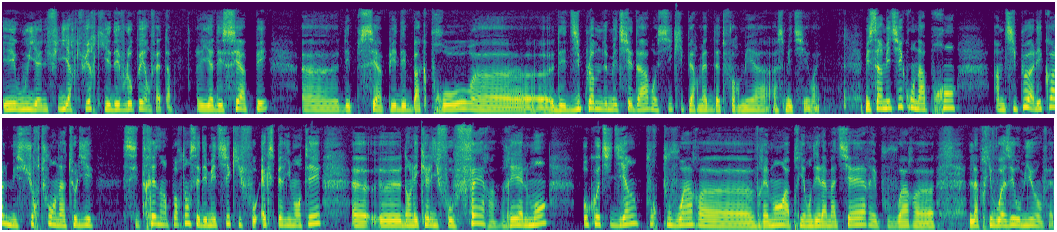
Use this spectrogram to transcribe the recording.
et où il y a une filière cuir qui est développée en fait. Il y a des CAP, euh, des CAP, des bacs pro, des diplômes de métier d'art aussi qui permettent d'être formés à, ce métier. Mais c'est un métier qu'on apprend un petit peu à l'école, mais surtout en atelier c'est très important. C'est des métiers qu'il faut expérimenter, euh, euh, dans lesquels il faut faire réellement au quotidien pour pouvoir euh, vraiment appréhender la matière et pouvoir l'apprivoiser au mieux en fait.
